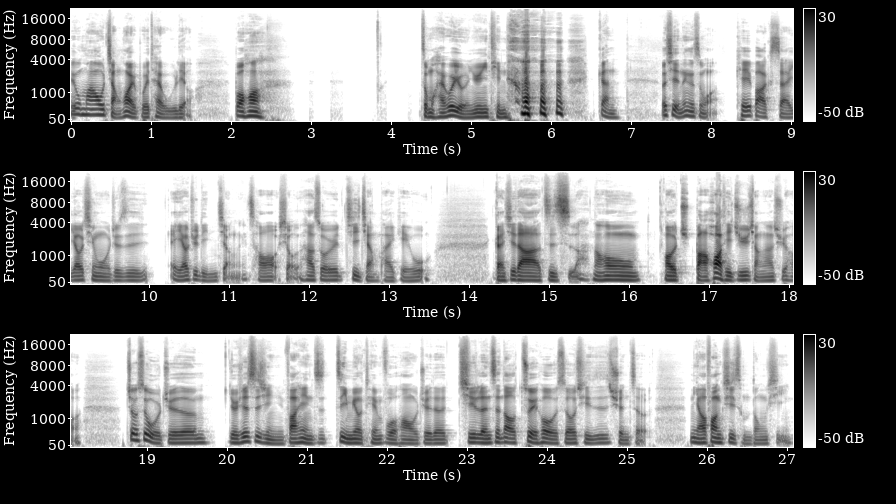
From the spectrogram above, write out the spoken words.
哎，我妈，我讲话也不会太无聊，不然话怎么还会有人愿意听？干！而且那个什么 KBox 还邀请我，就是哎要去领奖，哎，超好笑的。他说会寄奖牌给我，感谢大家的支持啊。然后好把话题继续讲下去，好，就是我觉得。有些事情你发现你自自己没有天赋的话，我觉得其实人生到最后的时候，其实选择你要放弃什么东西。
